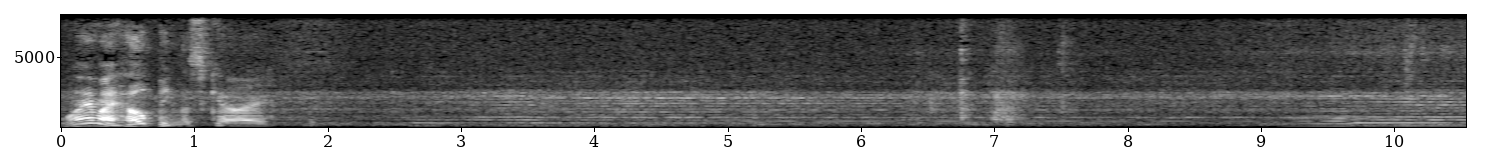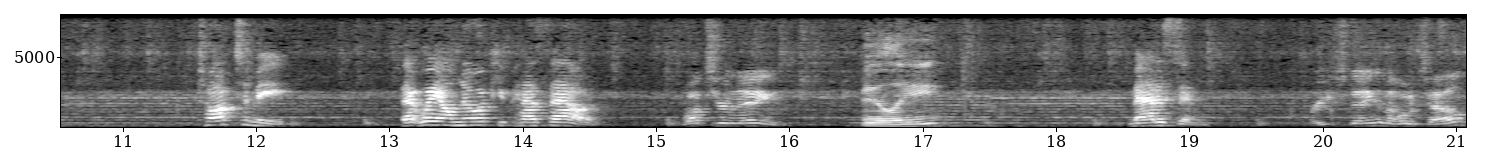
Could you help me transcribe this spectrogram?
Why am I helping this guy? Talk to me. That way I'll know if you pass out. What's your name? Billy? Madison. Are you staying in the hotel?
